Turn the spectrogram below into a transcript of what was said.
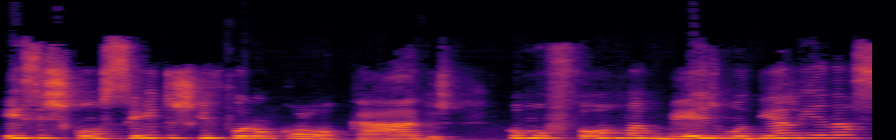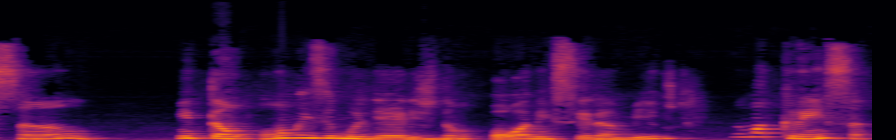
esses conceitos que foram colocados como forma mesmo de alienação. Então, homens e mulheres não podem ser amigos, é uma crença,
